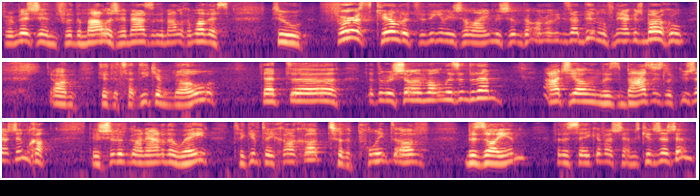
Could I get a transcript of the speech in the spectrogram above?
permission for the Malish and the Malach Amavis to first kill the Tzaddikim Yishalayim Mishum to Amr Zadin Lefnei Akash Baruch Hu. Um, did the Tzaddikim know that uh, that the Rishon won't listen to them? They should have gone out of the way to give Teichacha to the point of Bezayin for the sake of Hashem's Kiddush Hashem.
